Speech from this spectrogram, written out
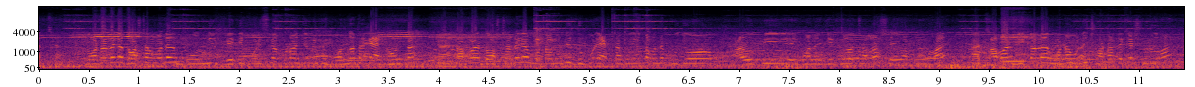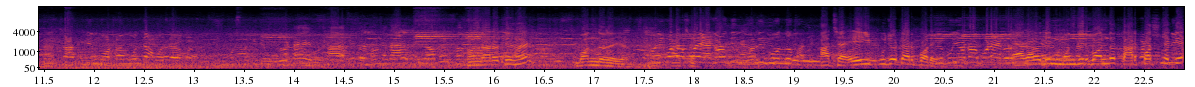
আচ্ছা। নটা থেকে দশটা আমাদের মন্দির বেদি পরিষ্কার করার জন্য একটু বন্ধ থাকে এক ঘণ্টা। হ্যাঁ। তারপরে দশটা থেকে মোটামুটি দুপুর একটা পর্যন্ত আমাদের পুজো আরতি মানে যেগুলো চলা সেই আপনার হয়। আচ্ছা। আবার বিকালে মোটামুটি ছটা থেকে শুরু হয়। আচ্ছা। রাত্রি নটার মধ্যে আমাদের আবার সন্ধ্যা আরতি হয়ে বন্ধ হয়ে যাবে। আচ্ছা। আমরা এগারো দিন মন্দির বন্ধ থাকে। আচ্ছা এই পুজোটার পরে? এই পুজোটার পরে এগারো দিন মন্দির বন্ধ, তারপর থেকে-।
